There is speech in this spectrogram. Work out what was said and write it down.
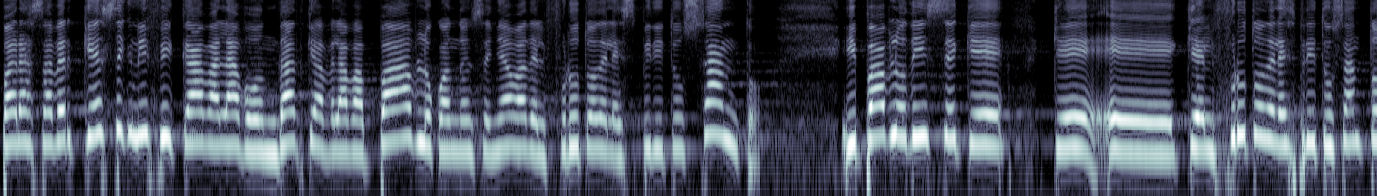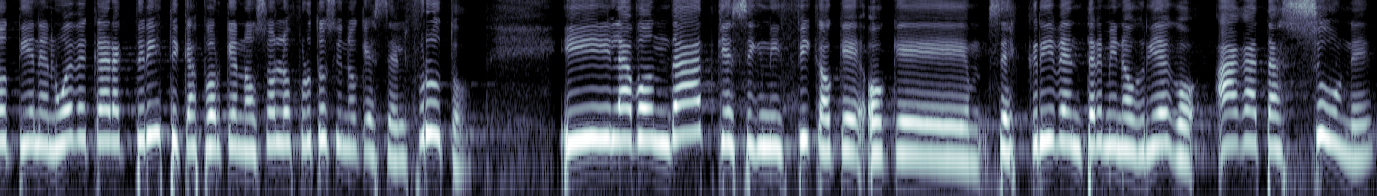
para saber qué significaba la bondad que hablaba Pablo cuando enseñaba del fruto del Espíritu Santo. Y Pablo dice que eh, que, el fruto del Espíritu Santo tiene nueve características porque no son los frutos, sino que es el fruto. Y la bondad que significa o que, o que se escribe en términos griegos, agatasune,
